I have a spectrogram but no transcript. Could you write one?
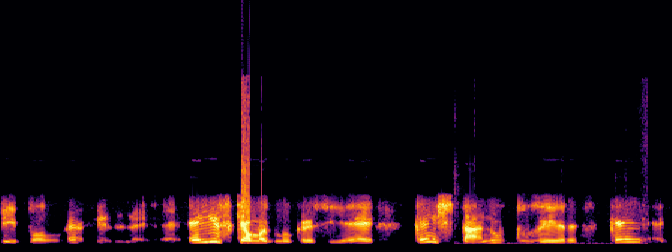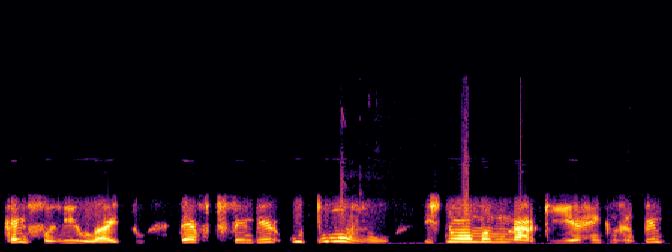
people. É, é, é isso que é uma democracia. É quem está no poder, quem, quem foi eleito, deve defender o povo. Isto não é uma monarquia em que de repente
